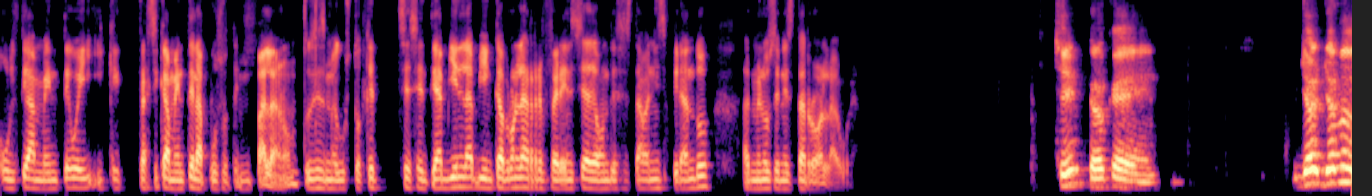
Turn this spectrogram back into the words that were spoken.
últimamente, güey, y que básicamente la puso Tame Impala, ¿no? Entonces me gustó que se sentía bien, la, bien cabrón la referencia de donde se estaban inspirando, al menos en esta rola, güey. Sí, creo que yo, yo, no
